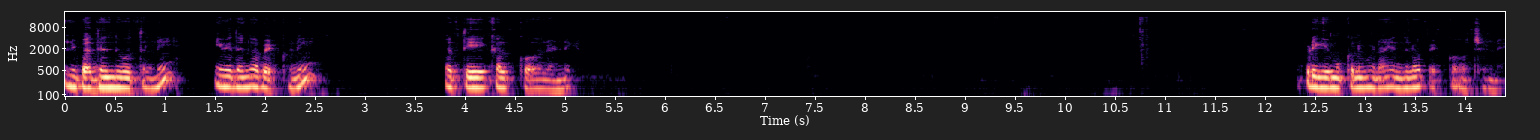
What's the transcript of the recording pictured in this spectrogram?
ఈ పద్దెనిమిది ఒత్తుల్ని ఈ విధంగా పెట్టుకొని ఒత్తి కలుపుకోవాలండి. ఇప్పుడు ఈ ముక్కను కూడా ఇందులో పెట్టుకోవచ్చండి.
